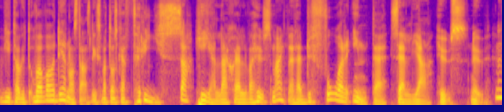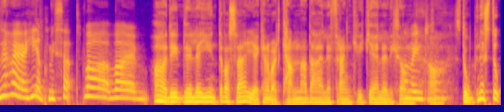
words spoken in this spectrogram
vidtagit, vad var det någonstans? Liksom att de ska frysa hela själva husmarknaden. Du får inte sälja hus nu. Men det har jag helt missat. Vad, vad... Ah, det, det lär ju inte vara Sverige. Kan det ha varit Kanada eller Frankrike eller liksom... Ja, ja, Stor, nej, Stor,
